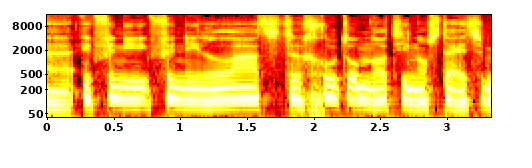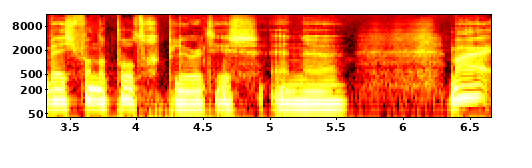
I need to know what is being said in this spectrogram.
uh, ik vind die, vind die laatste goed, omdat hij nog steeds een beetje van de pot gepleurd is. En, uh, maar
